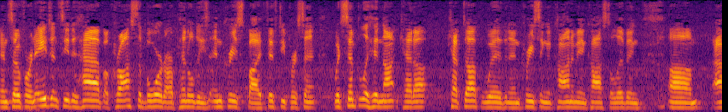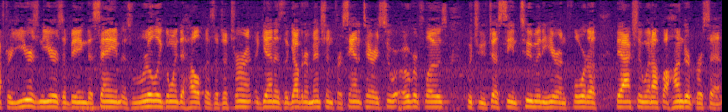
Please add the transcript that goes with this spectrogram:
And so, for an agency to have across the board our penalties increased by 50%, which simply had not kept up, kept up with an increasing economy and cost of living, um, after years and years of being the same is really going to help as a deterrent. Again, as the governor mentioned, for sanitary sewer overflows, which we've just seen too many here in Florida, they actually went up 100%.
